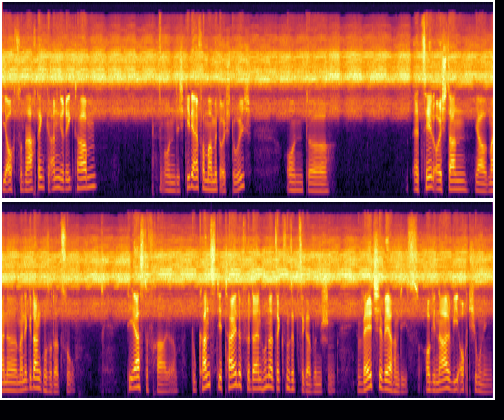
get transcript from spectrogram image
die auch zum Nachdenken angeregt haben. Und ich gehe einfach mal mit euch durch und äh, erzähle euch dann ja meine, meine Gedanken so dazu. Die erste Frage. Du kannst dir Teile für deinen 176er wünschen. Welche wären dies? Original wie auch Tuning.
